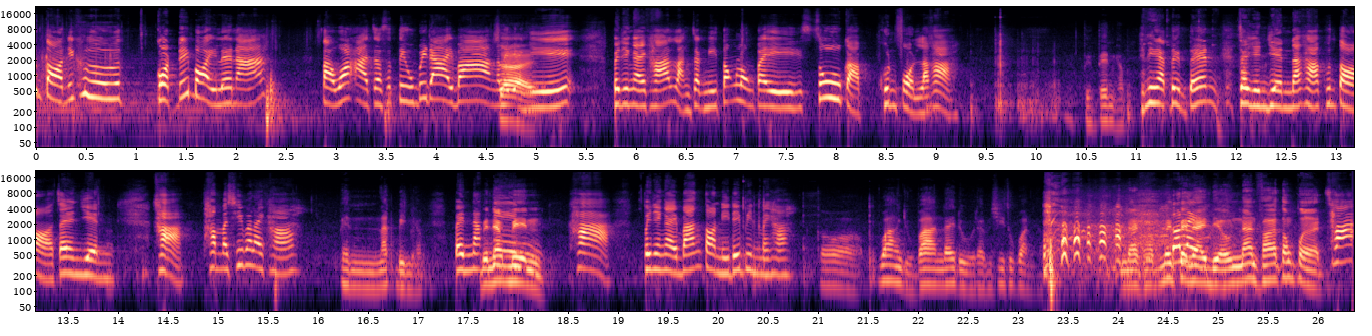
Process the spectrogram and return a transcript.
คุณต่อนี่คือกดได้บ่อยเลยนะ แต่ว่าอาจจะสติลไม่ได้บ้างอะไรใช่อย่างนี้ เป็นยังไงคะ หลังจากนี้ต้องลงไปสู้กับคุณฝนแล้วค่ะ ตื่นเต้นครับนี่ไงตื่นเต้นใจเย็นๆนะคะ คุณต่อใจเย็นๆค่ะทำอาชีพอะไรคะ เป็นนักบินครับ เป็นนักเป็นนักบินค่ะ เป็นยังไงบ้างตอนนี้ได้บินไหมคะ ก็ว่างอยู่บ้านได้ดูดาวินชีทุกวันครับ นะครับ ไม่ก็เป็นเลยไรเดี๋ยวน่านฟ้าต้องเปิดใช่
